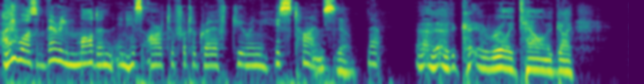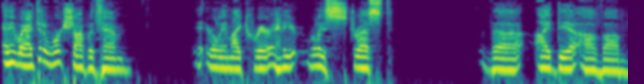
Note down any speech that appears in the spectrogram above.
I, he was very modern in his art to photograph during his times. Yeah. Yeah. A, a, a really talented guy. Anyway, I did a workshop with him early in my career, and he really stressed the idea of um,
